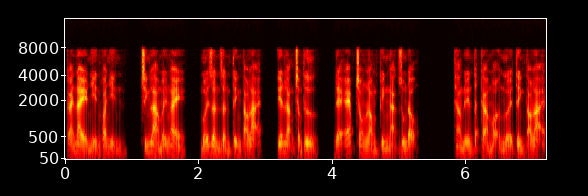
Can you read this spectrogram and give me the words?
Cái này nhìn qua nhìn, chính là mấy ngày, mới dần dần tỉnh táo lại, yên lặng trầm tư, để ép trong lòng kinh ngạc rung động. Thẳng đến tất cả mọi người tỉnh táo lại,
